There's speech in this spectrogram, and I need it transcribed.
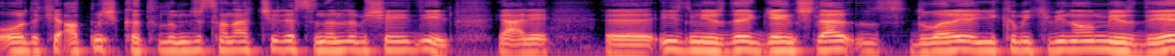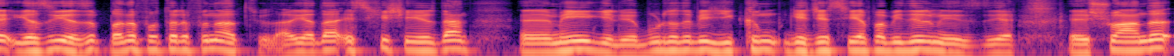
oradaki 60 katılımcı sanatçıyla sınırlı bir şey değil. Yani e, İzmir'de gençler duvara yıkım 2011 diye yazı yazıp bana fotoğrafını atıyorlar ya da Eskişehir'den e, mail geliyor. Burada da bir yıkım gecesi yapabilir miyiz diye. E, şu anda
